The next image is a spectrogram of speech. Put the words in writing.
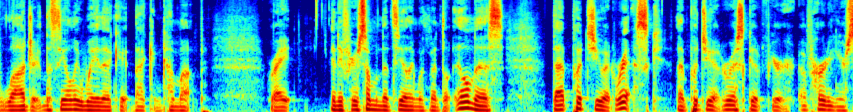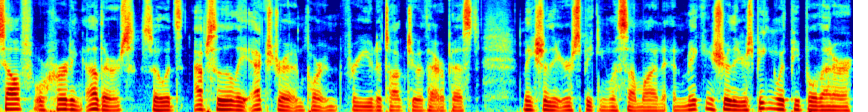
logic. That's the only way that can, that can come up, right? And if you're someone that's dealing with mental illness, that puts you at risk. That puts you at risk of your of hurting yourself or hurting others. So it's absolutely extra important for you to talk to a therapist. Make sure that you're speaking with someone and making sure that you're speaking with people that are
